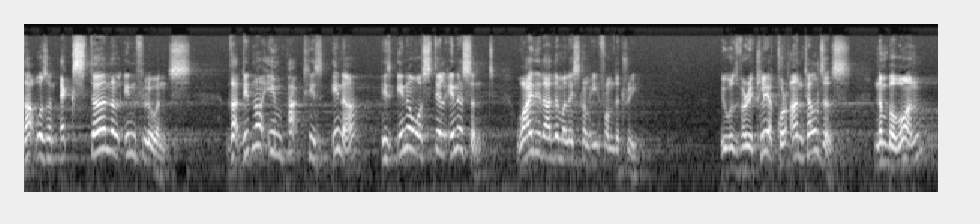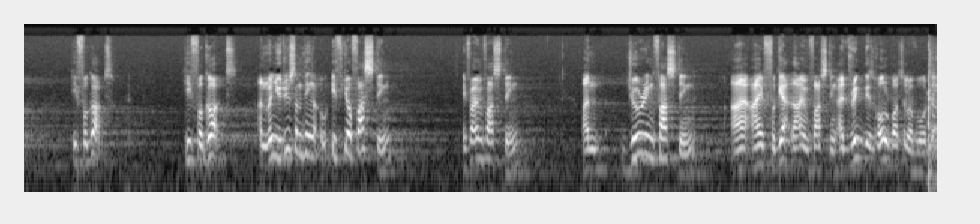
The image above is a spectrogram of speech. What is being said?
that was an external influence that did not impact his inner. His inner was still innocent. Why did Adam salam eat from the tree? It was very clear. Quran tells us. Number one, he forgot. He forgot. And when you do something, if you're fasting, if I'm fasting, and during fasting, I, I forget that I'm fasting, I drink this whole bottle of water,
